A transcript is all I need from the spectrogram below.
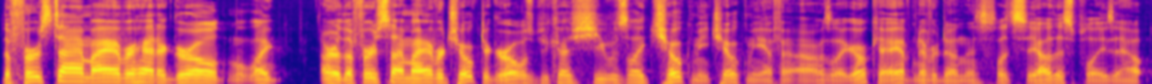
the first time I ever had a girl like or the first time I ever choked a girl was because she was like, choke me, choke me. I, I was like, okay, I've never done this. Let's see how this plays out.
